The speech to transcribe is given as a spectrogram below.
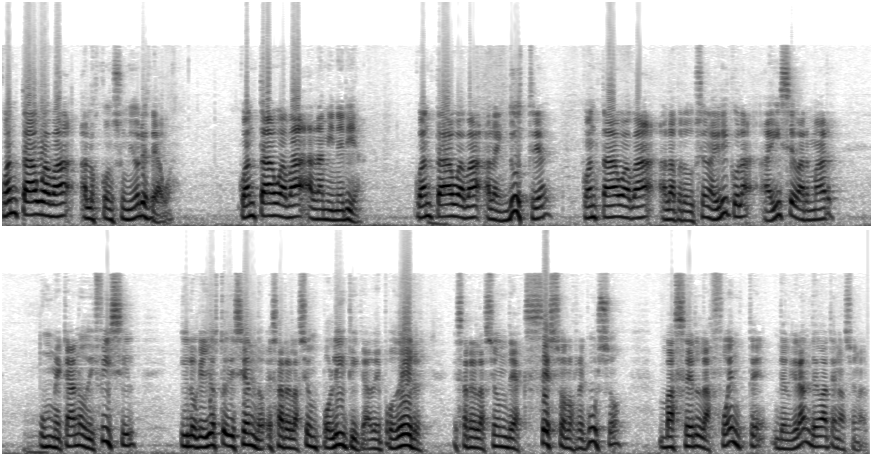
cuánta agua va a los consumidores de agua, cuánta agua va a la minería, cuánta agua va a la industria, cuánta agua va a la producción agrícola, ahí se va a armar un mecano difícil y lo que yo estoy diciendo, esa relación política de poder, esa relación de acceso a los recursos, va a ser la fuente del gran debate nacional.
